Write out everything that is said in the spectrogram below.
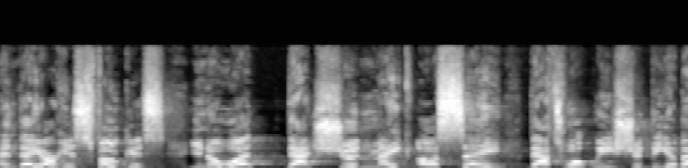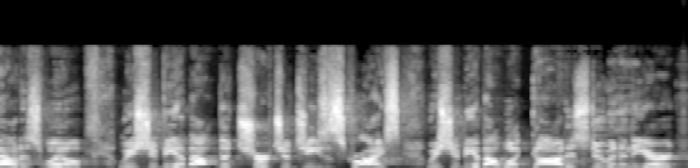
and they are his focus. You know what? That should make us say that's what we should be about as well. We should be about the church of Jesus Christ. We should be about what God is doing in the earth.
